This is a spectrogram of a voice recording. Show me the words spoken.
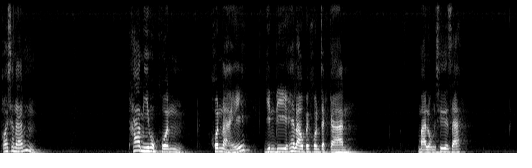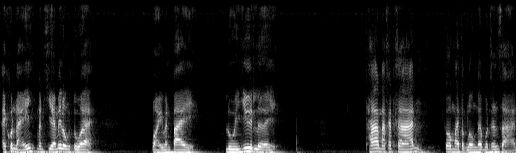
เพราะฉะนั้น ถ้ามีหกคน คนไหนยินดีให้เราเป็นคนจัดการ มาลงชื่อซะ ไอคนไหนมันเคลียร์ไม่ลงตัว ปล่อยมันไป ลุยยื่นเลย ถ้ามาคัดค้าน ก็มาตกลงกันบนชั้นศาล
